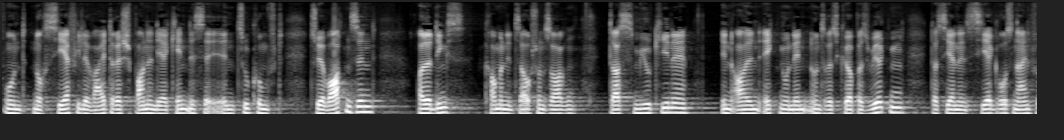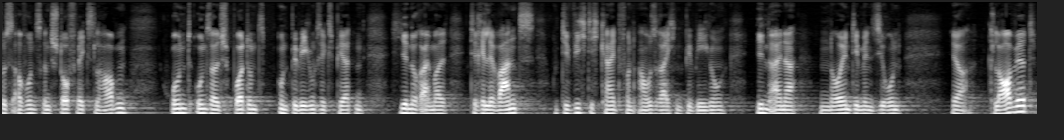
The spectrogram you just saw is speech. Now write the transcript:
und noch sehr viele weitere spannende Erkenntnisse in Zukunft zu erwarten sind. Allerdings kann man jetzt auch schon sagen, dass Myokine in allen Ecken und Enden unseres Körpers wirken, dass sie einen sehr großen Einfluss auf unseren Stoffwechsel haben und uns als Sport- und, und Bewegungsexperten hier noch einmal die Relevanz und die Wichtigkeit von ausreichend Bewegung in einer neuen Dimension ja, klar wird.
